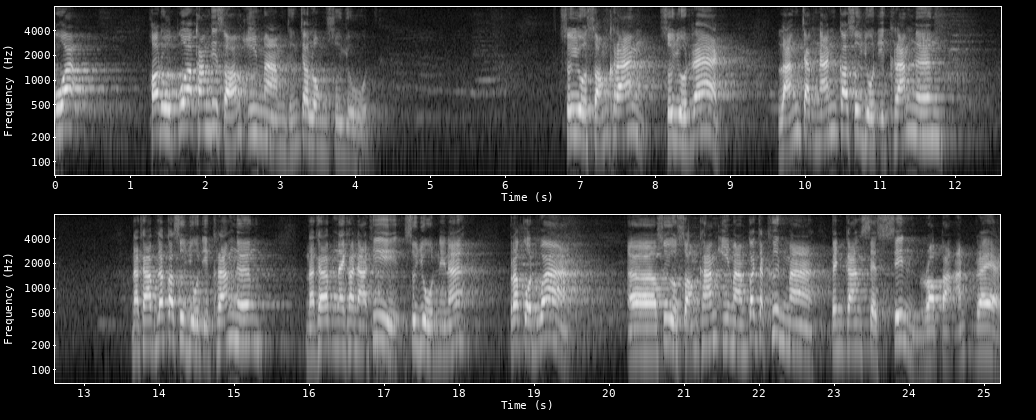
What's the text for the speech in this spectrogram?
กัวพอรูกัวครั้งที่สองอิหมัมถึงจะลงสุญูดสุญูดสองครั้งสุญูดแรก หลังจากนั้นก็สุญูดอีกครั้งหนึ่งนะครับ แล้วก็สุญูดอีกครั้งหนึ่งนะครับ ในขณะที่สุญูดนี่นะ ปรากฏว่า สุญูดสองครั้งอิหมามก็จะขึ้นมาเป็นการเสร็จสิ้นรอกาอัตแรก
